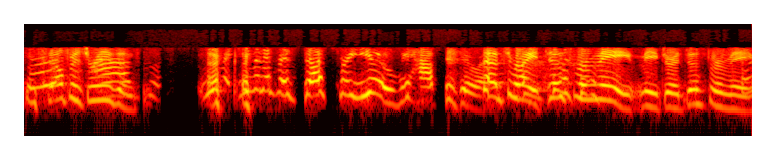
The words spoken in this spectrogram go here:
Selfish reasons. Absolutely even, even if it's just for you, we have to do it. That's right, just for me, Mitra, just for me.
